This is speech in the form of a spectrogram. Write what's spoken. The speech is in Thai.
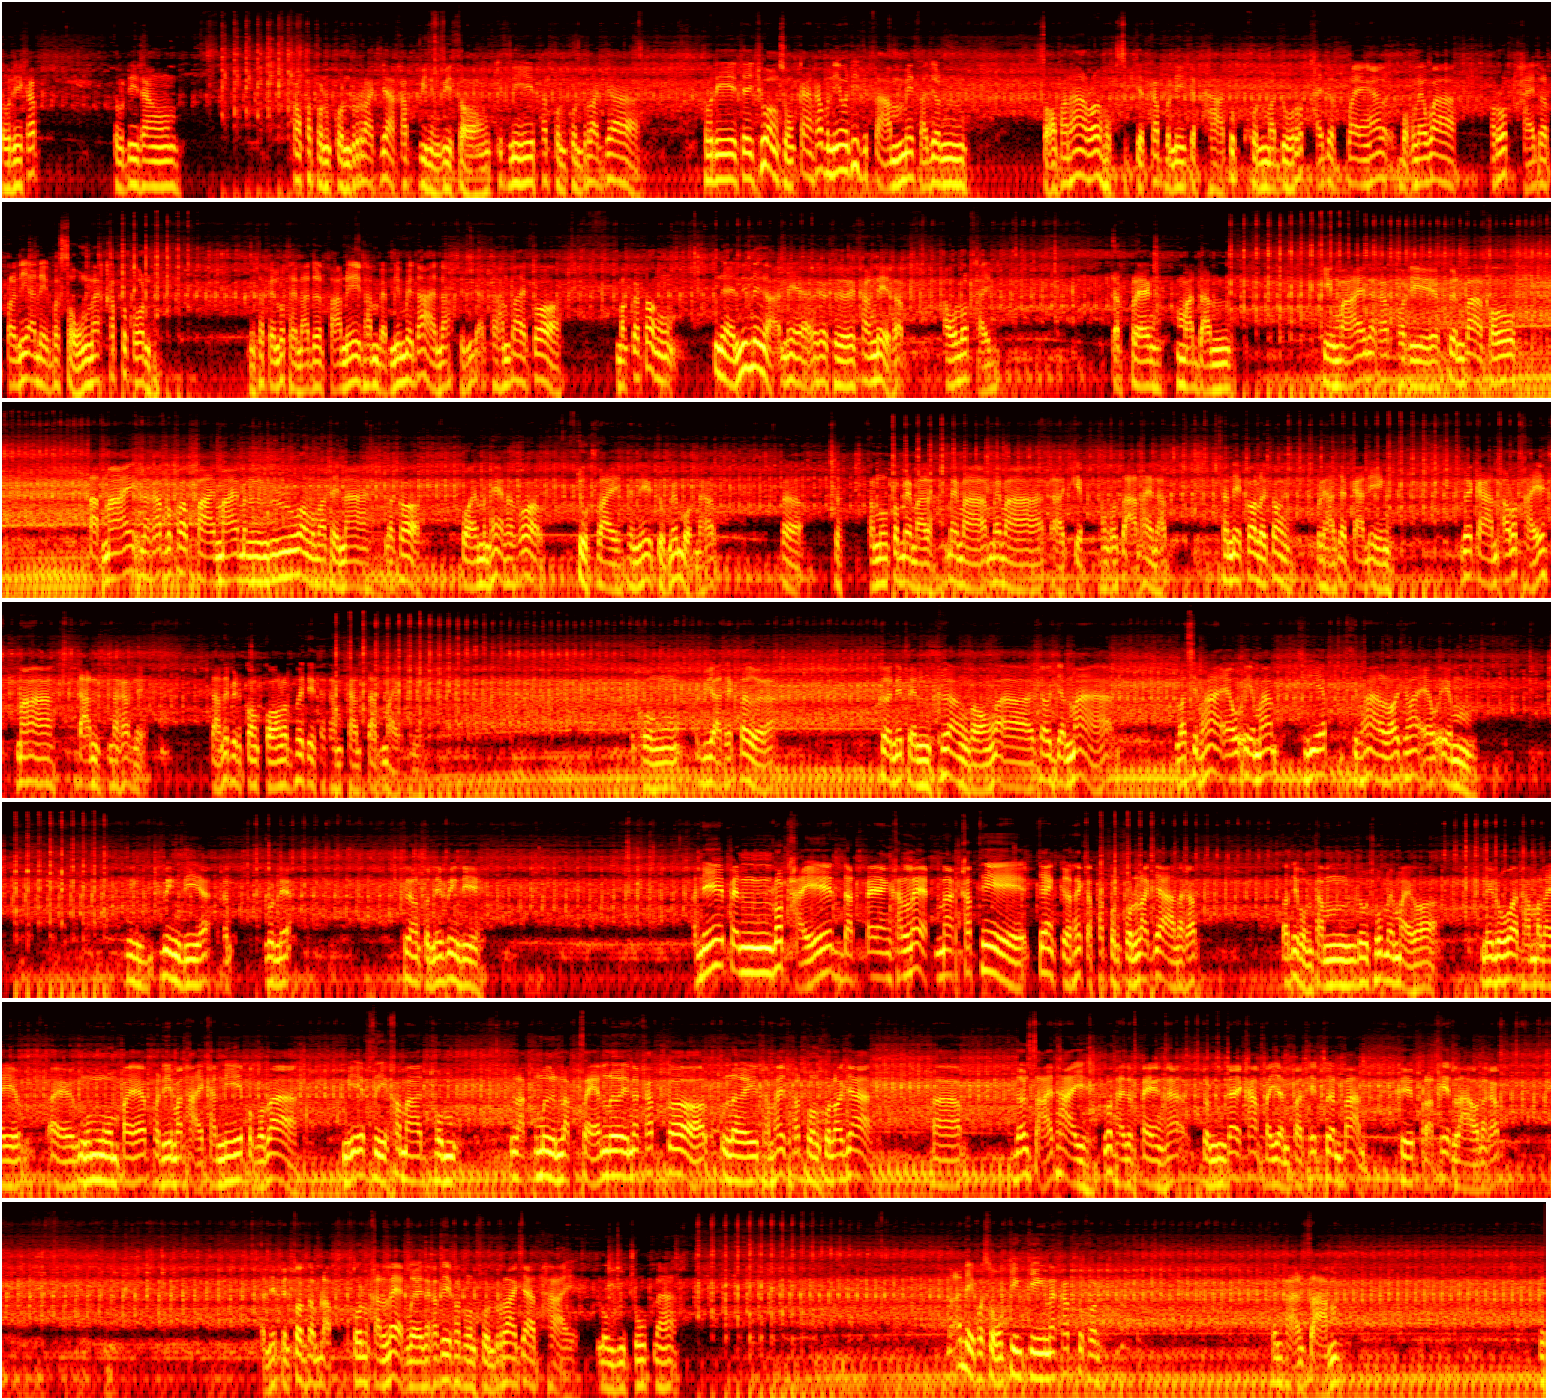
สวัสดีครับ สวัสดีทางช่องพัดพลคนรากหญ้าครับวีหนึ่งวีสองคลิปนี้พัดพลคนรากหญ้าสวัสดีในช่วงสงการครับวันนี้วันที่ 13 เมษายน 2567 ครับวันนี้จะพาทุกคนมาดูรถไถดัดแปลงฮะบอกแล้วว่ารถไถดัดแปลงนี้อเนกประสงค์นะครับ ทุกคนนี่ถ้าเป็นรถไถนาเดินตามนี้ทำแบบนี้ไม่ได้นะถึงจะทำได้ก็มันก็ต้องเหนื่อยนิดนึงอะเนี่ยก็คือข้างเนตครับ เอารถไถดัดแปลงมาดัน กิ่งไม้นะครับ พอดีเพื่อนบ้านเขาตัดไม้นะครับ แล้วก็ปลายไม้มันร่วงลงมาใส่นา แล้วก็ปล่อยมันแห้งแล้วก็จุดไฟทีนี้จุดไม่หมดนะครับ ก็ทางนู้นก็ไม่มาไม่มาไม่มาเอ่อเก็บทำความสะอาดให้นะครับท่านนี้ก็เลยต้องบริหารจัดการเอง ด้วยการเอารถไถมาดันนะครับเนี่ยดันให้เป็นกองๆแล้วเพื่อที่จะทำการตัดใหม่เนี่ยคงวิทยาแท็กเตอร์นะเครื่องนี้เป็นเครื่องของอเจ้ายันมาฮะ ร้อยสิบห้า LM ครับ TF สิบห้าร้อยสิบห้า LM วิ่งวิ่งดีฮะรุ่นนี้เครื่องตัวนี้วิ่งดี อันนี้เป็นรถไถดัดแปลงคันแรกนะครับ ที่แจ้งเกิดให้กับพัดพลคนลากหญ้านะครับ ตอนที่ผมทำดูทูบใหม่ๆก็ไม่รู้ว่าทำอะไรเอ่องมๆไปครับพอดีมาถ่ายคันนี้ ปรากฏว่ามี FC เข้ามาชมหลักหมื่นหลักแสนเลยนะครับ ก็เลยทำให้พัดพลคนลากหญ้าอ่า เดินสายไทยรถไถดัดแปลงฮะจนได้ข้ามไปยันประเทศเพื่อนบ้าน คือประเทศลาวนะครับ อันนี้เป็นต้นตำรับต้นคันแรกเลยนะครับ ที่พัทพลคนรากญาถ่ายลง YouTube นะฮะมันอเนกประสงค์จริง ๆ นะครับ ทุกคนเป็นฐานสาม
